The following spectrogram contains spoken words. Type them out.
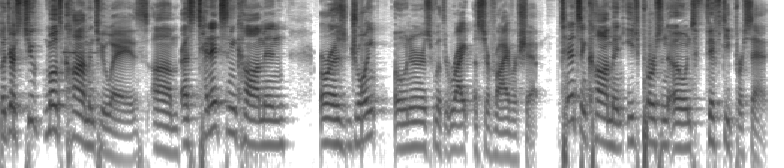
but there's two most common two ways: um, as tenants in common, or as joint owners with right of survivorship. Tenants in common, each person owns 50%.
